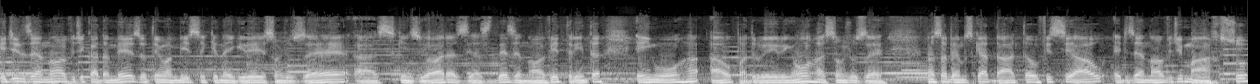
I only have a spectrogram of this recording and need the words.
E de 19 de cada mês eu tenho uma missa aqui na igreja São José às 15 horas e às 19h30 em honra ao padroeiro, em honra a São José. Nós sabemos que a data oficial é 19 de março,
